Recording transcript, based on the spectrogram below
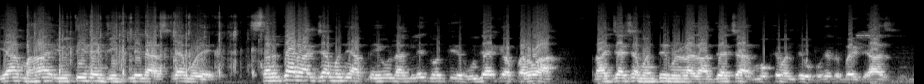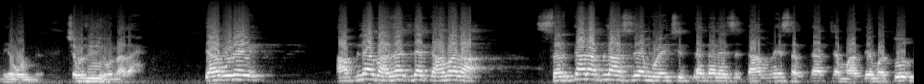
या महायुतीने जिंकलेल्या असल्यामुळे सरकार राज्यामध्ये आपले येऊ लागले. दोन तीन उद्या किंवा परवा राज्याच्या मंत्रिमंडळात राज्याच्या मुख्यमंत्री बैठक आज शपथविधी होणार आहे. त्यामुळे आपल्या भागातल्या कामाला सरकार आपलं असल्यामुळे चिंता करायचं काम नाही. सरकारच्या माध्यमातून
